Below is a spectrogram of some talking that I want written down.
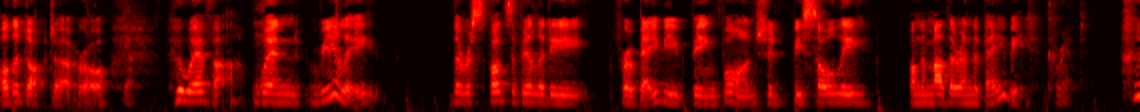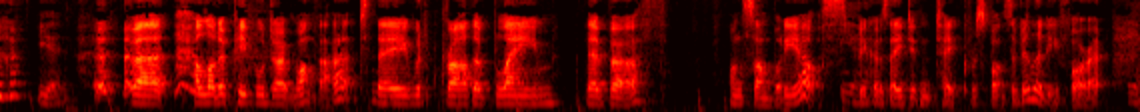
or the doctor or Yeah. whoever when really the responsibility for a baby being born should be solely on the mother and the baby correct. yeah, but a lot of people don't want that. They would rather blame their birth on somebody else Yeah. because they didn't take responsibility for it. yeah,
